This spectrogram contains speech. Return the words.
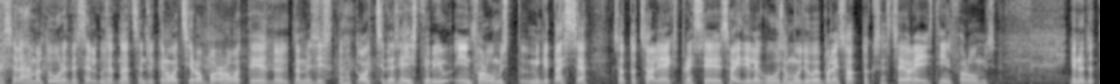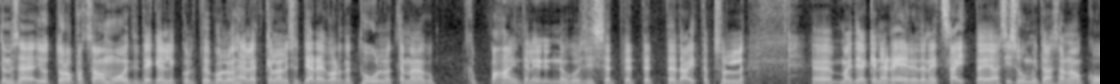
asja lähemalt uurides selgus, et noh, et see on niisugune otsi roboti, ütleme siis noh, et otsides Eesti inforuumist mingit asja, satud sa Aliekspressi saidile, kuhu sa muidu võib-olla ei satuks, sest see ei ole Eesti inforuumis ja nüüd ütleme, see juturobot samamoodi tegelikult võib-olla ühel hetkel on lihtsalt järjekordne tool, no ütleme nagu ka pahaintelli nagu siis, et, et, et ta aitab sul ma ei tea, genereerida neid saite ja sisu, mida sa nagu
